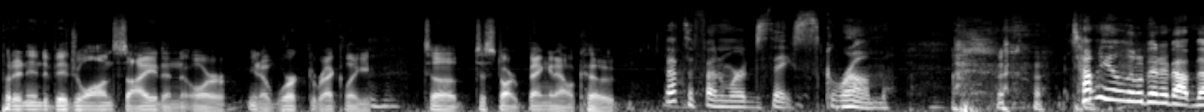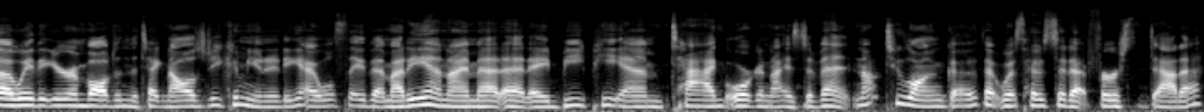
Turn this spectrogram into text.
put an individual on site and or you know work directly mm-hmm. to to start banging out code. That's a fun word to say, scrum. Tell me a little bit about the way that you're involved in the technology community. I will say that Maria and I met at a BPM tag organized event not too long ago that was hosted at First Data,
